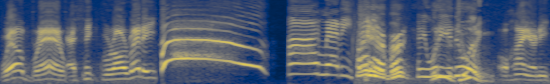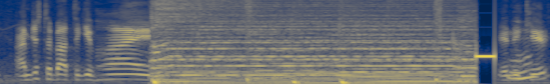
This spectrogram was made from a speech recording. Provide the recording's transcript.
Well, Brad, I think we're all ready. I'm ready. Hey there, Bert. Hey, what, are you doing? Oh, hi, Ernie. I'm just about to give hi. Isn't it cute?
